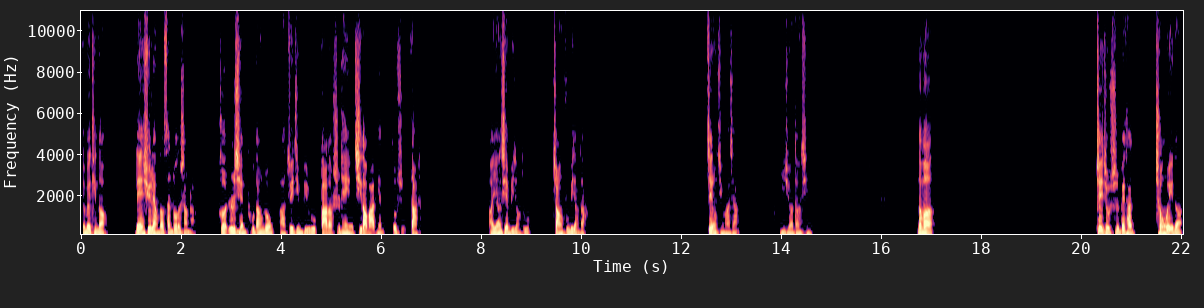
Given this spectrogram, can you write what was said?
有没有听到？连续两到三周的上涨。和日线图当中啊，最近比如八到十天有七到八天都是大涨，啊阳线比较多，涨幅比较大，这种情况下你就要当心。那么这就是被他称为的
